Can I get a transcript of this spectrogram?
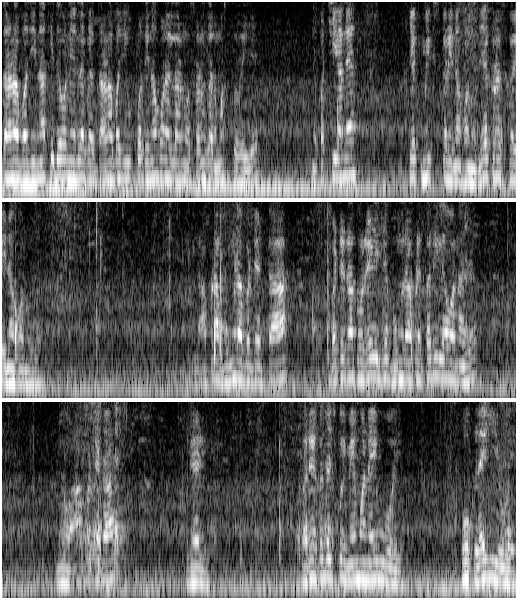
ધાણા ભાજી નાખી દેવાની એટલે કે ધાણા ભાજી ઉપરથી નાખો ને એટલે આનો શણગાર મસ્ત થઈ જાય. ને પછી આને એક મિક્સ કરી નાખવાનું છે, એક રસ કરી નાખવાનું છે. એટલે આપણા ભૂંગળા બટેટા બટેટા તો રેડી છે, ભૂંગળા આપણે તરી લેવાના છે. જો, આ બટેટા રેડી. ઘરે કદાચ કોઈ મહેમાન આવ્યું હોય, ભૂખ લાગી હોય,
